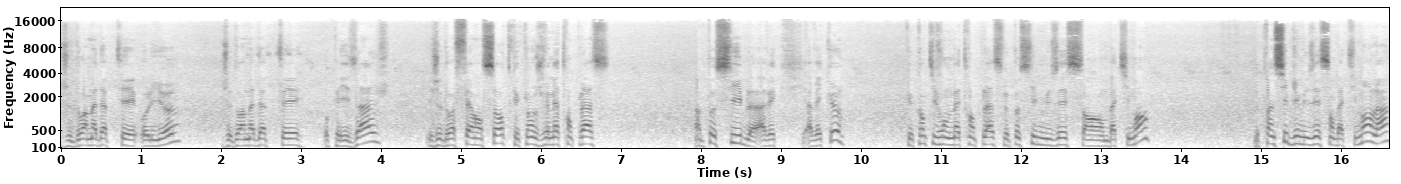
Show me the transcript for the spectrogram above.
Je dois m'adapter au lieu, je dois m'adapter au paysage, Et je dois faire en sorte que quand je vais mettre en place un possible avec, avec eux, que quand ils vont mettre en place le possible musée sans bâtiment, le principe du musée sans bâtiment, là,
